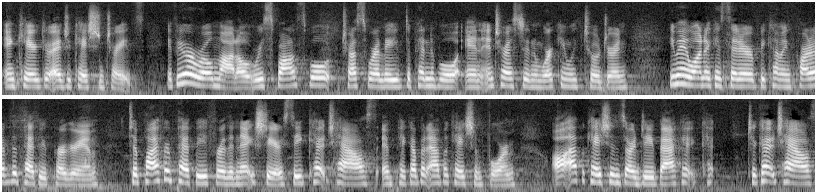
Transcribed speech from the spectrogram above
and character education traits. If you're a role model, responsible, trustworthy, dependable, and interested in working with children, you may want to consider becoming part of the PEPI program. To apply for PEPI for the next year, see Coach House and pick up an application form. All applications are due back Co- to Coach House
